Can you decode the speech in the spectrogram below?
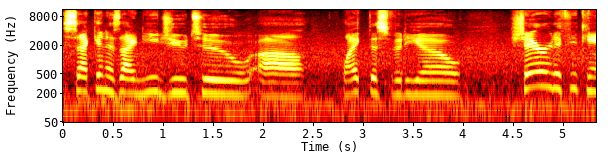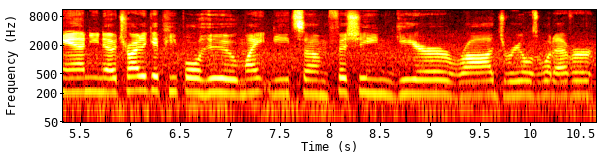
second is I need you to uh, like this video, share it if you can, you know, try to get people who might need some fishing gear, rods, reels, whatever.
